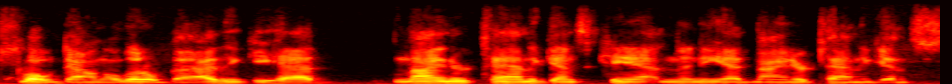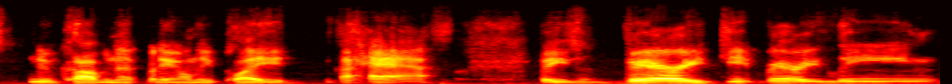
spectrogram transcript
slowed down a little bit. I think he had nine or 10 against Canton, and he had nine or 10 against New Covenant, but he only played a half. But he's very deep, very lean,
